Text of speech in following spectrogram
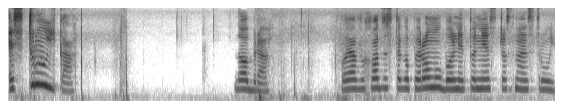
S3. Dobra. Bo ja wychodzę z tego peronu, bo nie, to nie jest czas na S3.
